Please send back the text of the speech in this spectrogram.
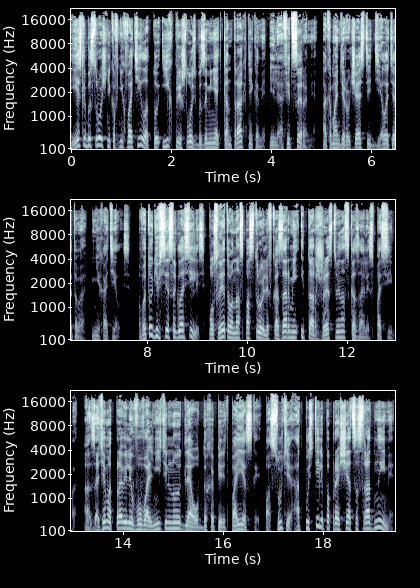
если бы срочников не хватило, то их пришлось бы заменять контрактниками или офицерами, а командиру части делать этого не хотелось. В итоге все согласились. После этого нас построили в казарме и торжественно сказали спасибо. А затем отправили в увольнительную для отдыха перед поездкой. По сути, отпустили попрощаться с родными.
